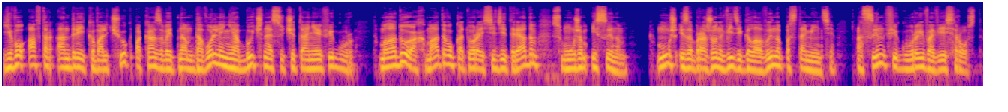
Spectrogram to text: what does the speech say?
Его автор Андрей Ковальчук показывает нам довольно необычное сочетание фигур. Молодую Ахматову, которая сидит рядом с мужем и сыном. Муж изображен в виде головы на постаменте, а сын — фигурой во весь рост.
